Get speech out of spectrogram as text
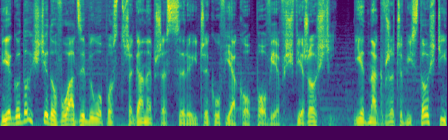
jego dojście do władzy było postrzegane przez Syryjczyków jako powiew świeżości. Jednak w rzeczywistości,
